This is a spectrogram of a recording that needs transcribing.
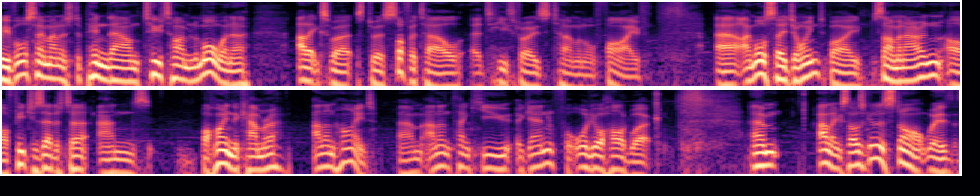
we've also managed to pin down two time Le Mans winner Alex Wurz to a Sofitel at Heathrow's Terminal 5. Uh, I'm also joined by Simon Arron, our features editor, and behind the camera, Alan Hyde. Um, Alan, thank you again for all your hard work. Um, Alex, I was going to start with,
